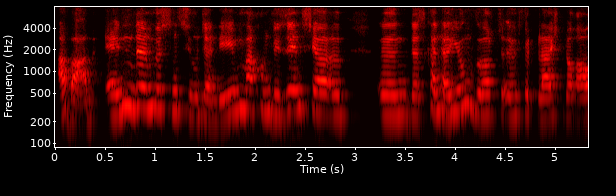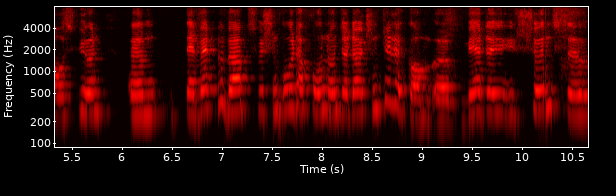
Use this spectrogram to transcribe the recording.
Aber am Ende müssen es die Unternehmen machen. Wir sehen es ja, das kann Herr Jungwirth vielleicht noch ausführen, ähm, der Wettbewerb zwischen Vodafone und der Deutschen Telekom, wer die schönste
